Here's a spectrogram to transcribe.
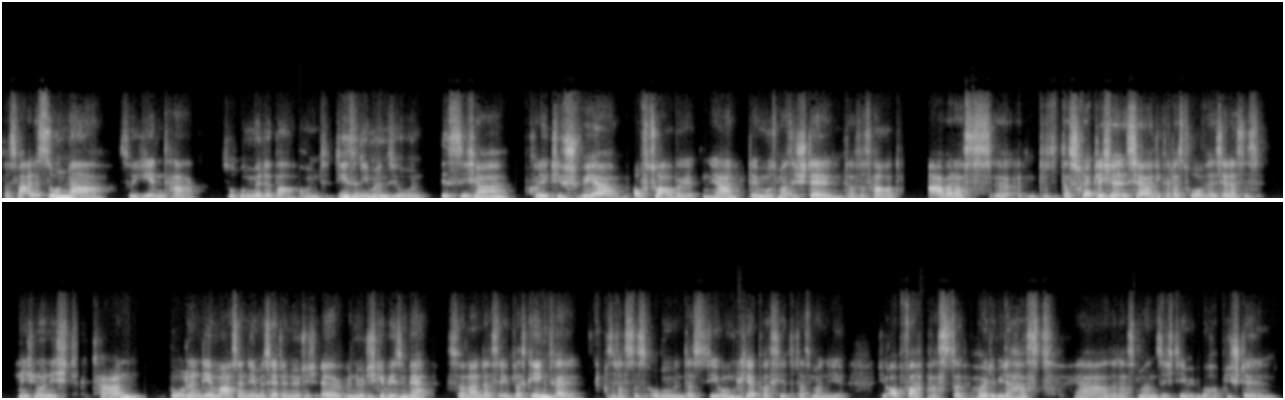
Das war alles so nah, so jeden Tag, so unmittelbar. Und diese Dimension ist sicher kollektiv schwer aufzuarbeiten, ja, dem muss man sich stellen, das ist hart. Aber das, äh, das, das Schreckliche ist ja, die Katastrophe ist ja, dass es nicht nur nicht getan wurde in dem Maße, in dem es hätte nötig, äh, nötig gewesen wäre, sondern dass eben das Gegenteil, also dass, das um, dass die Umkehr passierte, dass man die, die Opfer hasste, heute wieder hasst. Ja, also dass man sich dem überhaupt nicht stellen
